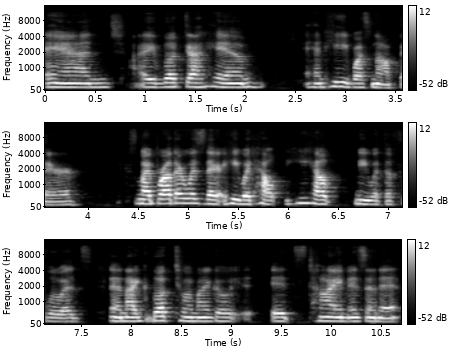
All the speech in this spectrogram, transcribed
And I looked at him and he was not there my brother was there. He would help. He helped me with the fluids. And I looked to him. I go, "It's time, isn't it?"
